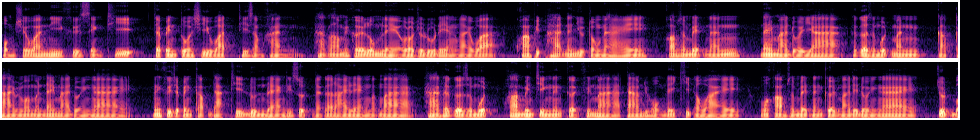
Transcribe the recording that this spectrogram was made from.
ผมเชื่อว่านี่คือสิ่งที่จะเป็นตัวชี้วัดที่สำคัญ หากเราไม่เคยล้มเหลว เราจะรู้ได้อย่างไรว่า ความผิดพลาดนั้นอยู่ตรงไหน ความสำเร็จนั้นได้มาโดยยาก ถ้าเกิดสมมติมันกลับกลายเป็นว่ามันได้มาโดยง่าย นั่นคือจะเป็นกับดักที่รุนแรงที่สุดและก็ร้ายแรงมากๆ หากถ้าเกิดสมมติความเป็นจริงนั้นเกิดขึ้นมาตามที่ผมได้คิดเอาไว้ ว่าความสำเร็จนั้นเกิดมาได้โดยง่าย จุดบ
